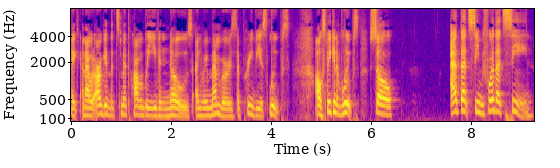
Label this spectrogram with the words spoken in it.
Like, and I would argue that Smith probably even knows and remembers the previous loops. Oh, speaking of loops, so at that scene, before that scene,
